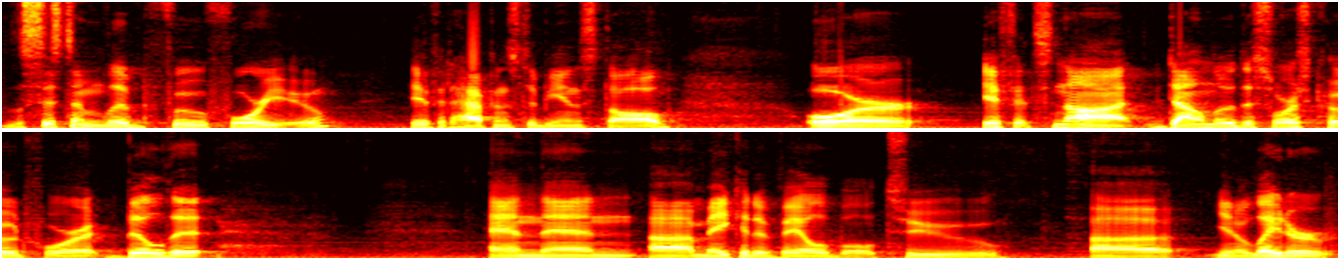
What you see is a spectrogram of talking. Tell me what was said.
the system libfoo for you, if it happens to be installed, or if it's not, download the source code for it, build it, and then uh, make it available to uh, you know, later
